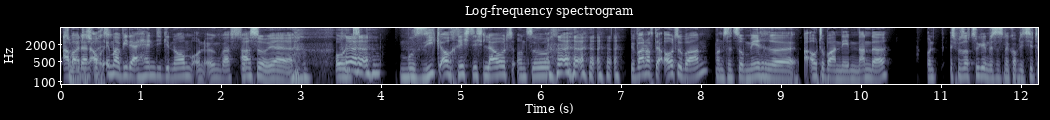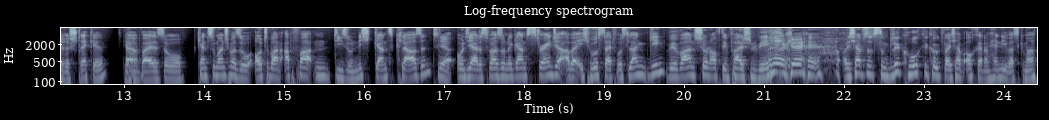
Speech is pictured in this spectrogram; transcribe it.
aber Soweit dann auch weiß. immer wieder Handy genommen und irgendwas. So. Ach so, ja, ja. Und Musik auch richtig laut und so. Wir waren auf der Autobahn und es sind so mehrere Autobahnen nebeneinander. Und ich muss auch zugeben, das ist eine kompliziertere Strecke, Ja. äh, weil so, kennst du manchmal so Autobahnabfahrten, die so nicht ganz klar sind? Ja. Und ja, das war so eine ganz strange, aber ich wusste halt, wo es lang ging. Wir waren schon auf dem falschen Weg. Okay. Und ich habe so zum Glück hochgeguckt, weil ich habe auch gerade am Handy was gemacht.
